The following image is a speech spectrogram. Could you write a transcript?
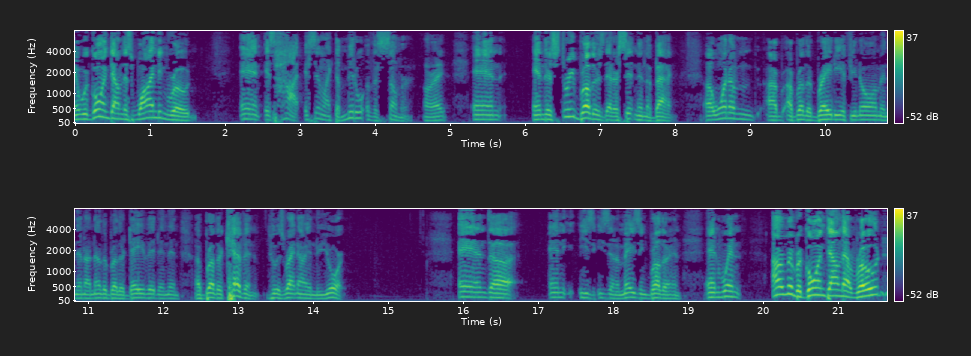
And we're going down this winding road and it's hot. It's in like the middle of the summer. All right. And, and there's three brothers that are sitting in the back. Uh, one of them, our, our, brother Brady, if you know him, and then another brother David, and then a brother Kevin, who is right now in New York. And uh, and he's he's an amazing brother. And and when I remember going down that road,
